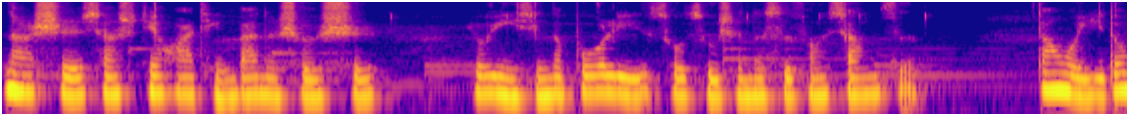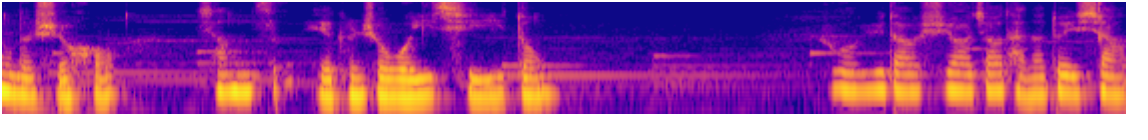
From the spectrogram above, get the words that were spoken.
那是像是电话亭般的设施，由隐形的玻璃所组成的四方箱子。当我移动的时候，箱子也跟着我一起移动。如果遇到需要交谈的对象，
